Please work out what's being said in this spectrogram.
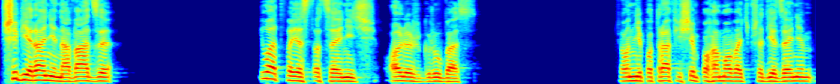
przybieranie na wadze. I łatwo jest ocenić, ależ grubas. Czy on nie potrafi się pohamować przed jedzeniem?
